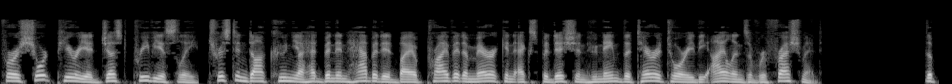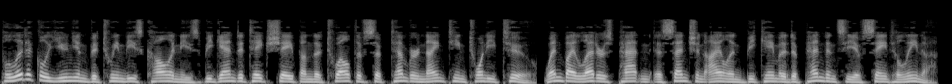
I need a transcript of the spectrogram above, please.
For a short period just previously, Tristan da Cunha had been inhabited by a private American expedition who named the territory the Islands of Refreshment. The political union between these colonies began to take shape on 12 September 1922, when by letters patent Ascension Island became a dependency of St. Helena.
